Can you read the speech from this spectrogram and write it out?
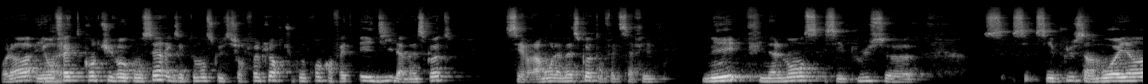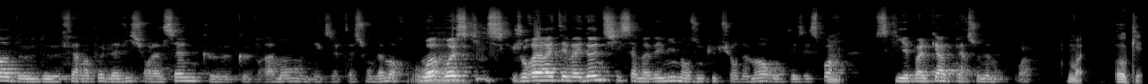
Voilà. Et en fait, quand tu vas au concert, exactement ce que sur Folklore, tu comprends qu'en fait, Eddie, la mascotte, c'est vraiment la mascotte en fait. Ça fait, mais finalement c'est plus euh, c'est plus un moyen de, faire un peu de la vie sur la scène que, vraiment une exaltation de la mort. Moi, moi j'aurais arrêté Maiden si ça m'avait mis dans une culture de mort ou de désespoir, mm. ce qui n'est pas le cas personnellement. Voilà. Ouais, ok.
